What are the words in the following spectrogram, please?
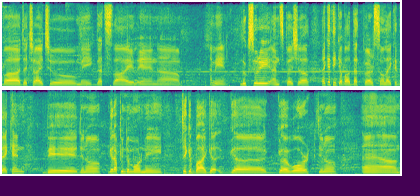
But i try to make that style in uh, i mean luxury and special. Like i think about that person like they can be you know get up in the morning take a bike go, go, go work you know and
